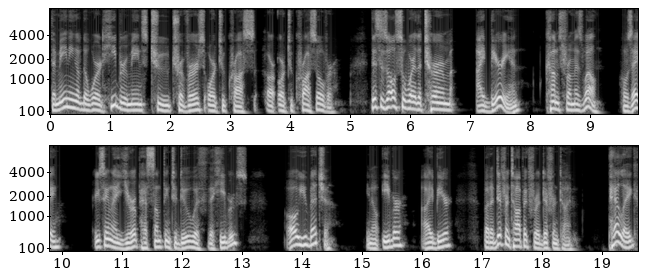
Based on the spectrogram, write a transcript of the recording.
The meaning of the word Hebrew means to traverse or to cross or, or to cross over. This is also where the term Iberian comes from as well. Jose, are you saying that Europe has something to do with the Hebrews? Oh, you betcha. You know, Eber, Iber, but a different topic for a different time. Peleg,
